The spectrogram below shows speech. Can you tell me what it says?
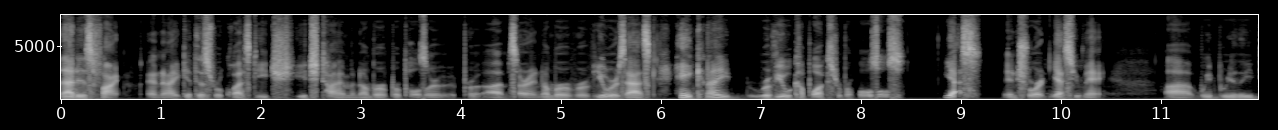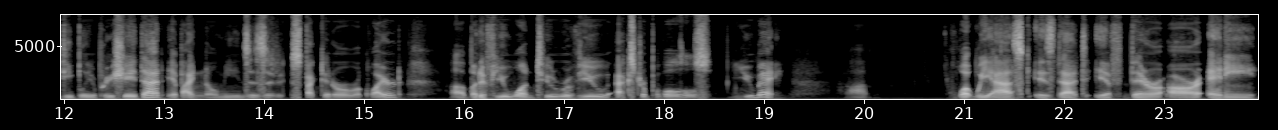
That is fine. And I get this request each each time. A number of proposal, I'm sorry, a number of reviewers ask, "Hey, can I review a couple extra proposals?" Yes. In short, yes, you may. Uh, we'd really deeply appreciate that. It by no means is expected or required, uh, but if you want to review extra proposals, you may. Uh, what we ask is that if there are any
